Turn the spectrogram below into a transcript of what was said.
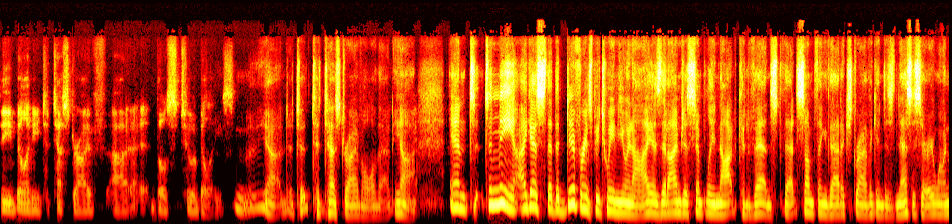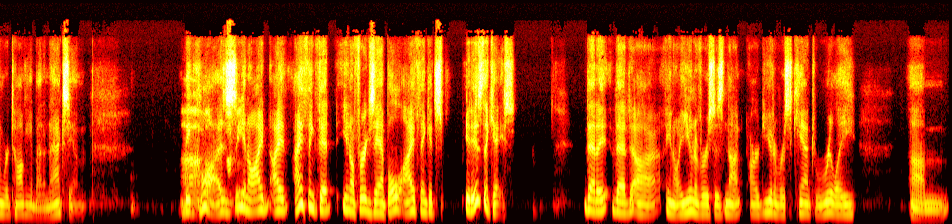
the ability to test drive uh, those two abilities. Yeah to, to test drive all of that yeah. And t- to me i guess that the difference between you and i is that i'm just simply not convinced that something that extravagant is necessary when we're talking about an axiom. Ah, because copy. you know I, I i think that you know for example i think it's it is the case that a, that uh you know a universe is not our universe can't really um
